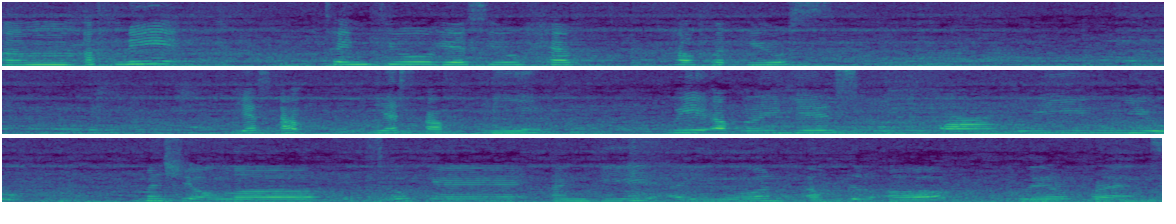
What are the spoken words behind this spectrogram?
Um, Afni, thank you. Yes, you have helped us. Yes, Af yes, Afni. We apologize for bullying you. Masya it's okay. Anggi, Ainun, after all, we're friends.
